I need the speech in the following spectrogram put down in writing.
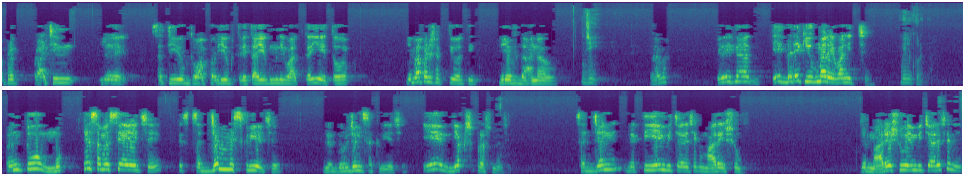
આપણે પ્રાચીન એટલે સતયુગ દ્વાપર યુગ ત્રેતા યુગની વાત કરીએ તો એમાં પણ શક્તિઓ હતી. દેવ દાનવ જી. બરાબર? એવી રીતના એ દરેક યુગમાં રહેવાની જ છે. બિલકુલ. પરંતુ મુખ્ય સમસ્યા એ છે કે સજ્જન નિષ્ક્રિય છે અને દુર્જન સક્રિય છે. એ યક્ષ પ્રશ્ન છે. સજ્જન વ્યક્તિ એમ વિચારે છે કે મારે શું? જે મારે શું એમ વિચારે છે ને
